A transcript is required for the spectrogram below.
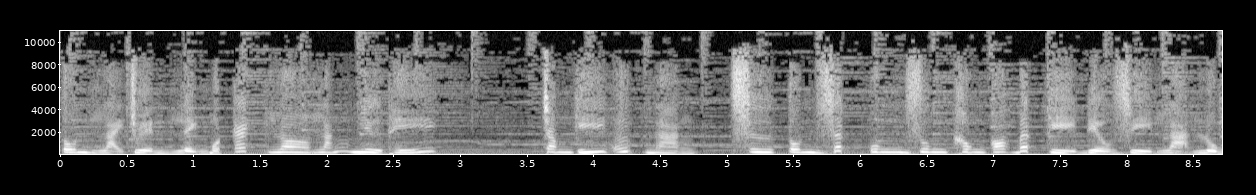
tôn lại truyền lệnh một cách lo lắng như thế. Trong ký ức nàng, sư tôn rất ung dung không có bất kỳ điều gì lạ lùng.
